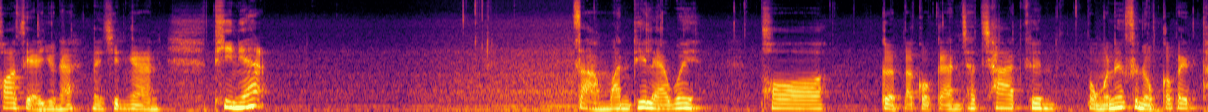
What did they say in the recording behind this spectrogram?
ข้อเสียอยู่นะ ในชิ้นงาน ทีเนี้ยสามวันที่แล้วเว้ยพอเกิดปรากฏการณ์ชัดชาติขึ้น ผมก็นึกสนุกก็ไปท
